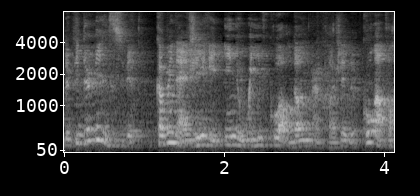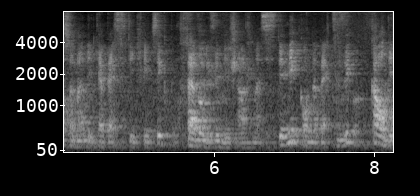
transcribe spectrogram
Depuis 2018, Commune Agir et InWeave coordonnent un projet de co-renforcement des capacités critiques pour favoriser des changements systémiques qu'on a baptisé Corps des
